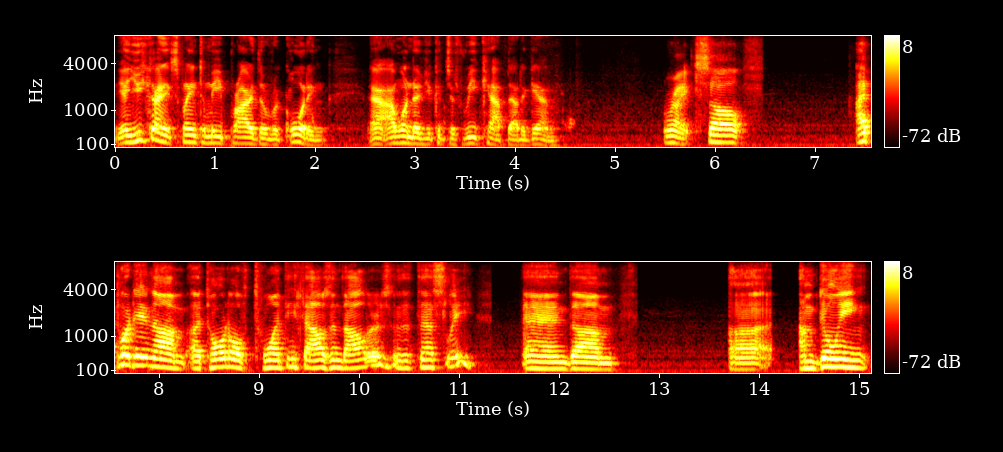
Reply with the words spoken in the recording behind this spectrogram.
Yeah, you kind of explained to me prior to recording. Uh, I wonder if you could just recap that again. Right. So I put in um, a total of twenty thousand dollars in the Tesla, and um, uh, I'm doing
